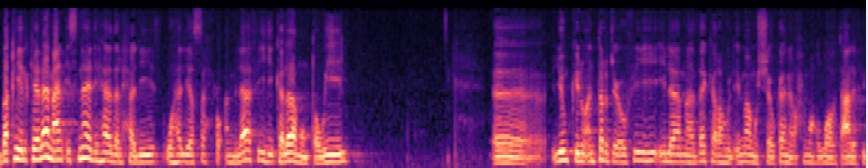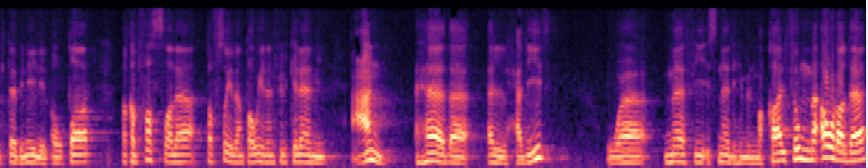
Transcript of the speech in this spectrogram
بقي الكلام عن إسناد هذا الحديث وهل يصح أم لا؟ فيه كلام طويل. آه، يمكن أن ترجعوا فيه إلى ما ذكره الإمام الشوكاني رحمه الله تعالى في كتاب نيل الأوطار. فقد فصل تفصيلا طويلا في الكلام عن هذا الحديث وما في إسناده من مقال ثم أورد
